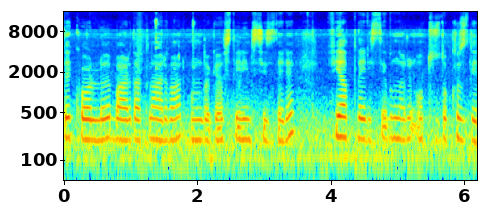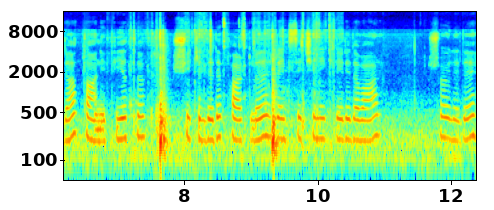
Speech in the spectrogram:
dekorlu bardaklar var. Onu da göstereyim sizlere. Fiyatları ise bunların 39 lira tane fiyatı. Şu şekilde de farklı renk seçenekleri de var. Şöyle de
